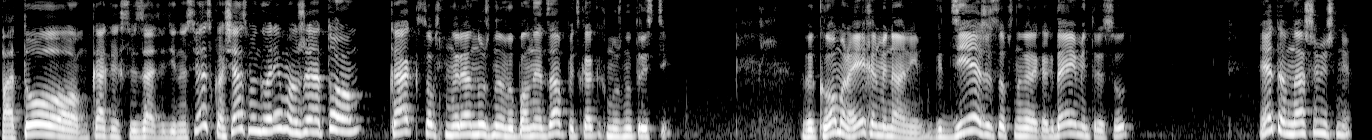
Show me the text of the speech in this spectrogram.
потом, как их связать в единую связку, а сейчас мы говорим уже о том, как, собственно говоря, нужно выполнять заповедь, как их нужно трясти. Векомар Эйхан Минаним. Где же, собственно говоря, когда ими трясут? Это в нашей Мишне.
